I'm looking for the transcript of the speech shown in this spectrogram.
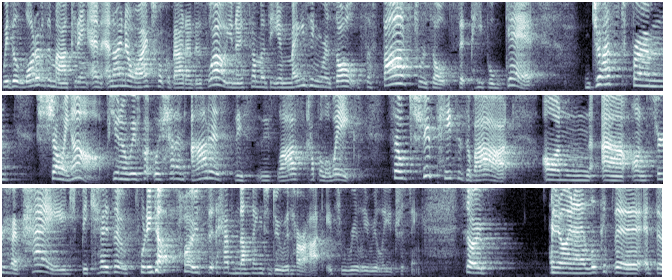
with a lot of the marketing, and, and I know I talk about it as well, you know, some of the amazing results, the fast results that people get just from showing up. You know, we've got we've had an artist this this last couple of weeks sell two pieces of art on uh, on through her page because of putting up posts that have nothing to do with her art. It's really really interesting. So you know, and I look at the at the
